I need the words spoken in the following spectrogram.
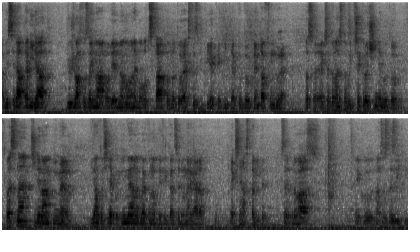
A vy si dáte hlídat, že už vás to zajímá od jednoho nebo od sta, podle toho, jak jste zvyklí, jak, jak víte, jak to toho klienta funguje. Zase, jak se tohle to buď překročí, nebo to klesne, přijde vám e-mail. když vám to přijde jako e-mail nebo jako notifikace do Mergada, jak si nastavíte, co je pro vás, jako, na co jste zvyklí.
